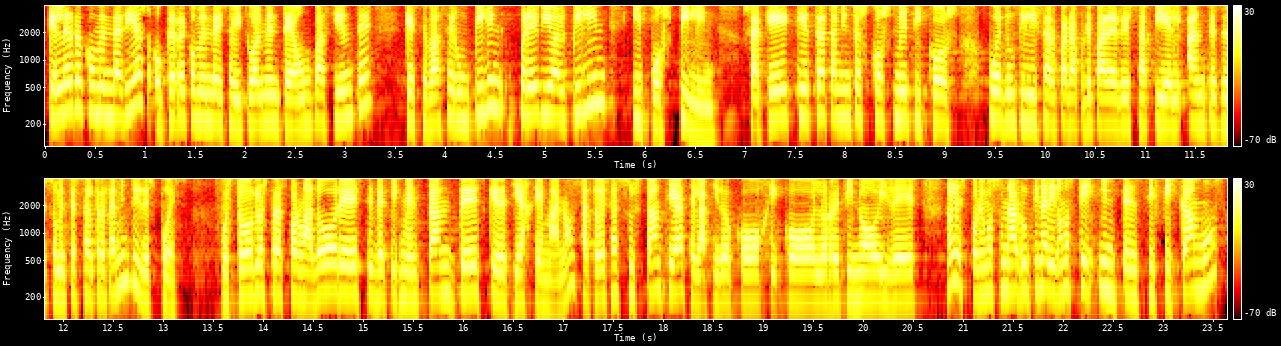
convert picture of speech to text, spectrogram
¿Qué le recomendarías o qué recomendáis habitualmente a un paciente que se va a hacer un peeling previo al peeling y post-peeling? O sea, ¿qué, ¿qué, tratamientos cosméticos puede utilizar para preparar esa piel antes de someterse al tratamiento y después? pues todos los transformadores de pigmentantes que decía Gema, ¿no? O sea, todas esas sustancias, el ácido cógico, los retinoides, ¿no? Les ponemos una rutina, digamos que intensificamos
